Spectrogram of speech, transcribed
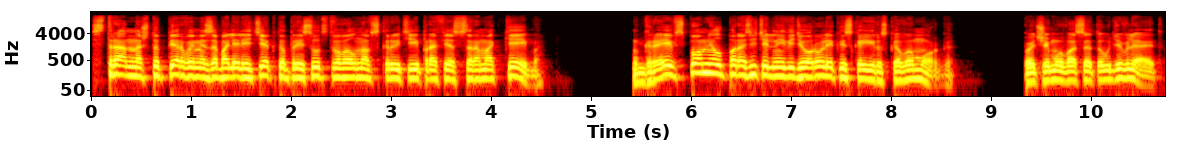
«Странно, что первыми заболели те, кто присутствовал на вскрытии профессора Маккейба». Грей вспомнил поразительный видеоролик из Каирского морга. «Почему вас это удивляет?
